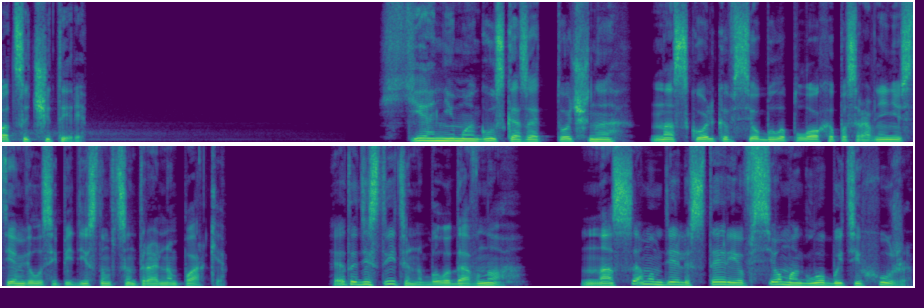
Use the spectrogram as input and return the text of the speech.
24. Я не могу сказать точно, насколько все было плохо по сравнению с тем велосипедистом в Центральном парке. Это действительно было давно. На самом деле стерео все могло быть и хуже.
